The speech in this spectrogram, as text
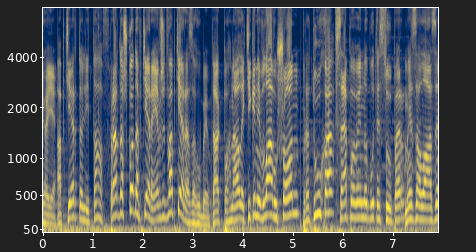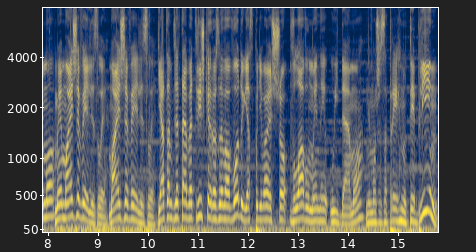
бігає. А птєр то літав. Правда, шкода птєра, я вже два птєра загубив. Так, погнали. Тільки не в лаву, Шон. Братуха, все повинно бути супер. Ми залазимо. Ми майже вилізли. Майже вилізли. Я там для тебе трішки розливав воду. Я сподіваюся, що в лаву ми не уйдемо. Не може запригнути. Блін!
